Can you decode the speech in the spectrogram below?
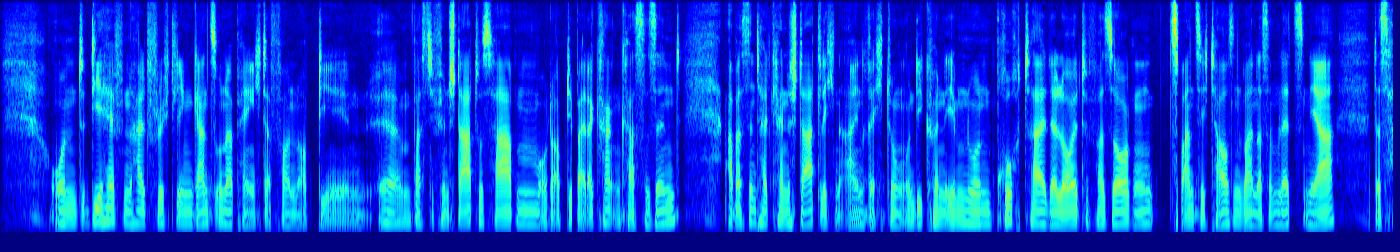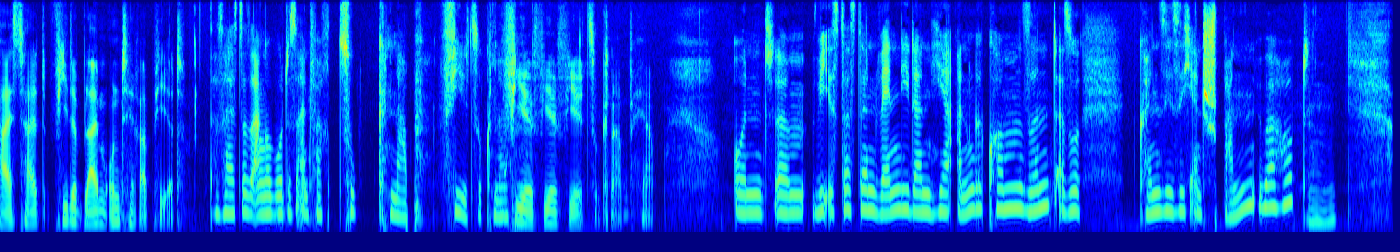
Und die helfen halt Flüchtlingen ganz unabhängig davon, ob die, äh, was die für einen Status haben oder ob die bei der Krankenkasse sind. Aber es sind halt keine staatlichen Einrichtungen und die können eben nur einen Bruchteil der Leute versorgen. 20.000 waren das im letzten Jahr. Das heißt halt, viele bleiben untherapiert. Das heißt, das Angebot ist einfach zu knapp, viel zu knapp. Viel, viel, viel zu knapp, ja. Und ähm, wie ist das denn, wenn die dann hier angekommen sind? Also können Sie sich entspannen überhaupt? Mhm.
